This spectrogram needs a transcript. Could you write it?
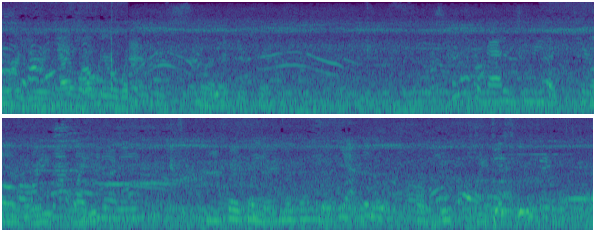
were. You were yeah, while we were waiting. It's Kind of forgot it to me, like, the Oh, character like that, like, you know what I mean? Did you say it's on the Amazon? Yeah. Oh,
